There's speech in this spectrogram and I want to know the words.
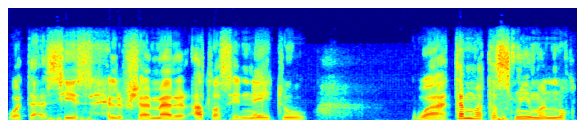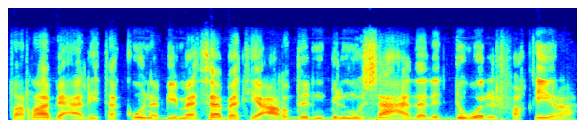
وتأسيس حلف شمال الأطلسي الناتو وتم تصميم النقطة الرابعة لتكون بمثابة عرض بالمساعدة للدول الفقيرة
